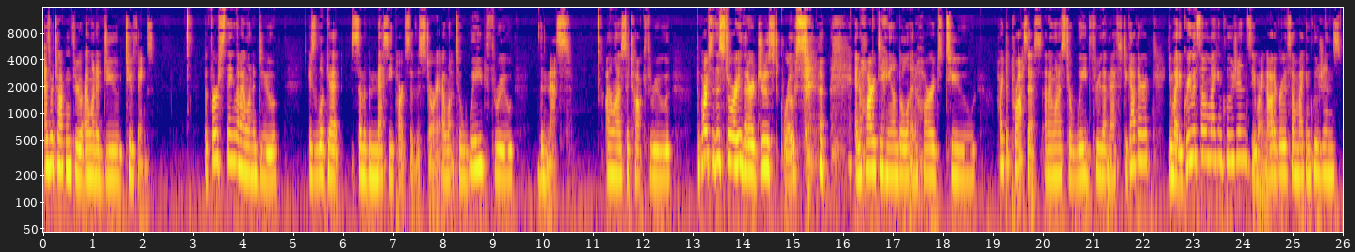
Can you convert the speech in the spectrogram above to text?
as we're talking through, I want to do two things. The first thing that I want to do is look at some of the messy parts of the story. I want to wade through the mess. I want us to talk through the parts of this story that are just gross and hard to handle and hard to hard to process, and I want us to wade through that mess together. You might agree with some of my conclusions, you might not agree with some of my conclusions.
